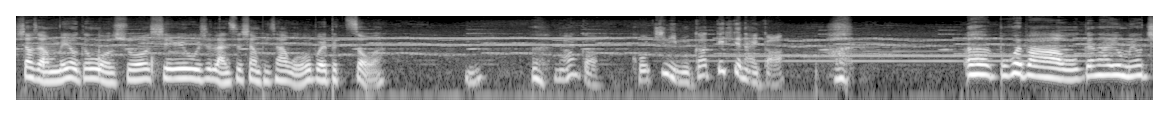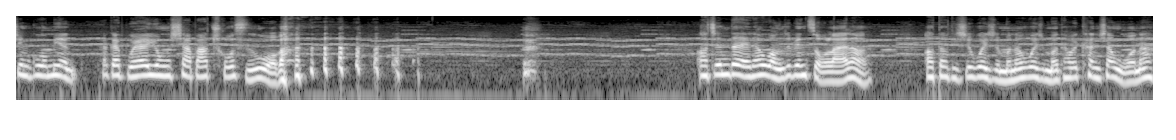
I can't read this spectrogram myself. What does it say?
校长没有跟我说幸运物是蓝色橡皮擦，我会不会被揍啊？なんかこっちに向かってきてないか呃，不会吧？我跟他又没有见过面，他该不会要用下巴戳死我吧？ 哦，真的耶，他往这边走来了。哦，到底是为什么呢？为什么他会看上我呢？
